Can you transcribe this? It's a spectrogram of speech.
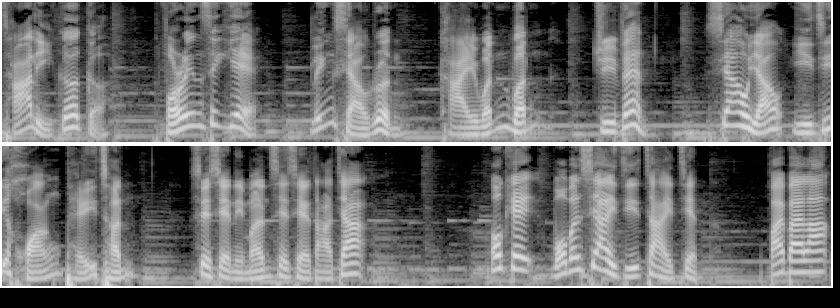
查理哥哥、Forensic 叶、林小润、凯文文、Gvan。逍遥以及黄培成，谢谢你们，谢谢大家。OK，我们下一集再见，拜拜啦！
